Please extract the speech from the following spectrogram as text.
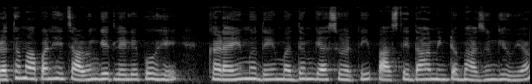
प्रथम आपण हे चाळून घेतलेले पोहे कढाईमध्ये मध्यम गॅसवरती पाच ते दहा मिनटं भाजून घेऊया.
